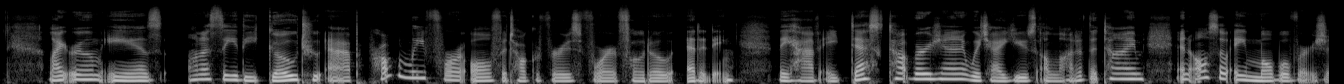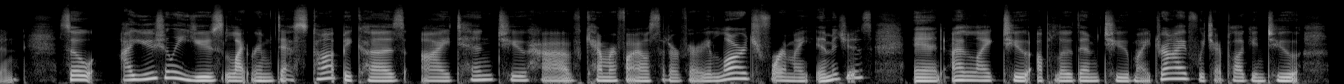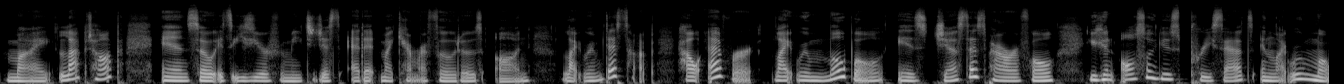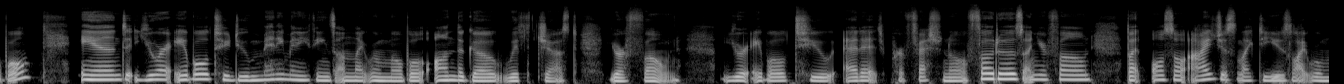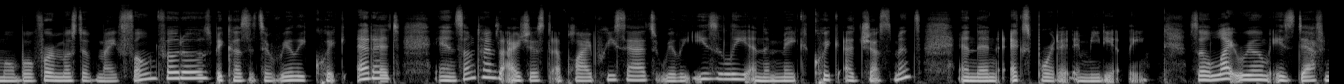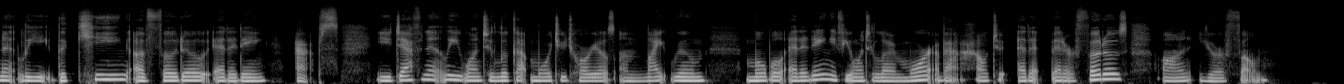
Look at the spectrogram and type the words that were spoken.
Lightroom is honestly the go to app probably for all photographers for photo editing. They have a desktop version, which I use a lot of the time, and also a mobile version. So I usually use Lightroom Desktop because I tend to have camera files that are very large for my images, and I like to upload them to my drive, which I plug into my laptop. And so it's easier for me to just edit my camera photos on Lightroom Desktop. However, Lightroom Mobile is just as powerful. You can also use presets in Lightroom Mobile, and you are able to do many, many things on Lightroom Mobile on the go with just your phone. You're able to edit professional photos on your phone, but also I just like to use Lightroom Mobile for most of my phone photos because it's a really quick edit. And sometimes I just apply presets really easily and then make quick adjustments and then export it immediately. So Lightroom is definitely the king of photo editing apps. You definitely want to look up more tutorials on Lightroom mobile editing if you want to learn more about how to edit better photos on your phone.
